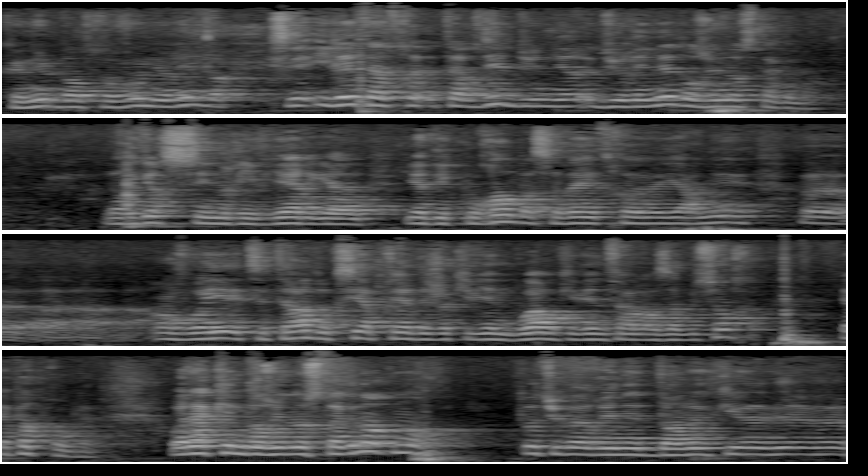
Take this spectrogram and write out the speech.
Que nul d'entre vous n'urine. Il est interdit d'uriner dans une eau stagnante. Regarde, si c'est une rivière, il y, a, des courants, bah, ça va être euh, euh, envoyé, etc. Donc si après il y a des gens qui viennent boire ou qui viennent faire leurs ablutions, il n'y a pas de problème. Voilà qu'il dans une eau stagnante, non. Toi tu vas uriner dans l'eau qui... Euh,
